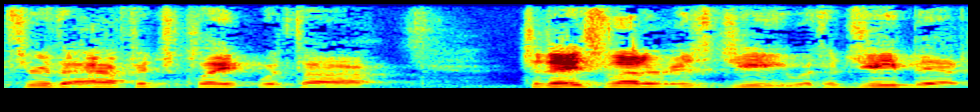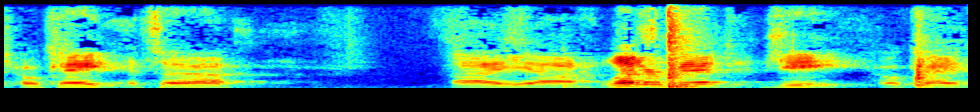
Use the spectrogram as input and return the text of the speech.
through the half inch plate with, uh, today's letter is G with a G bit, okay? It's a, a uh, letter bit, G, okay?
